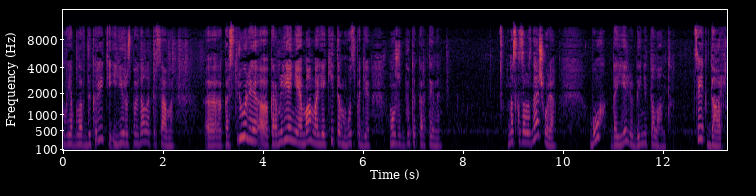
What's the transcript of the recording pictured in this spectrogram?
коли я була в декреті, і їй розповідала те саме. Е, Кастрюлі, е, кормлення, мама, які там, господі, можуть бути картини. Вона сказала: знаєш, Оля, Бог дає людині талант. Це як дар.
